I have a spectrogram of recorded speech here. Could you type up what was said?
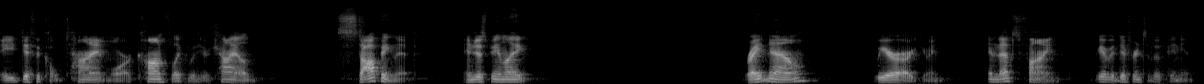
a difficult time or conflict with your child, stopping it and just being like, right now, we are arguing, and that's fine. We have a difference of opinion.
